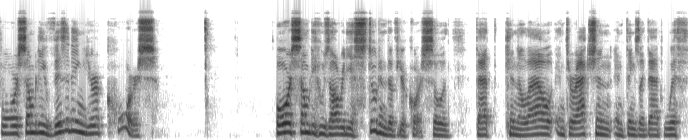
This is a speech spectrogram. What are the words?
for somebody visiting your course or somebody who's already a student of your course. So that can allow interaction and things like that with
